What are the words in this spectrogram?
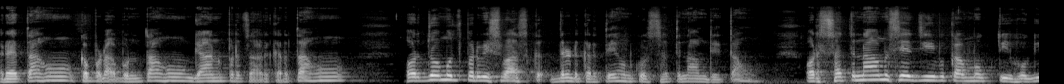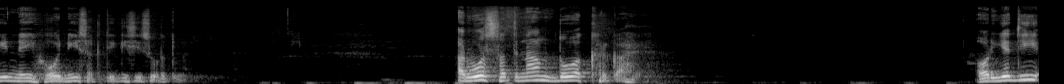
रहता हूँ, कपड़ा बुनता हूँ, ज्ञान प्रचार करता हूँ और जो मुझ पर विश्वास दृढ़ करते हैं, उनको सतनाम देता हूँ। और सतनाम से जीव का मुक्ति होगी, नहीं हो नहीं सकती किसी सूरत में। और वो सतनाम दो अक्षर का है। और यदि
